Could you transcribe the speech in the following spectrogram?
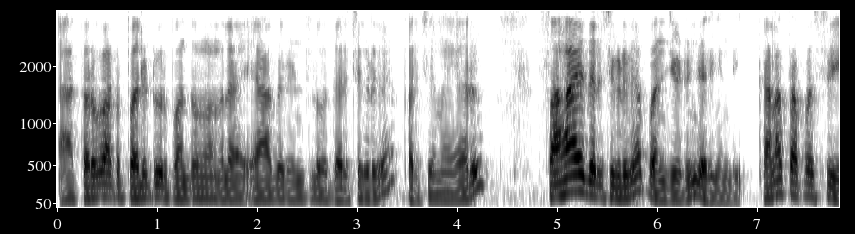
ఆ తరువాత పల్లెటూరు పంతొమ్మిది వందల యాభై రెండులో దర్శకుడిగా పరిచయం అయ్యారు సహాయ దర్శకుడిగా పనిచేయడం జరిగింది. కళా తపస్వి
